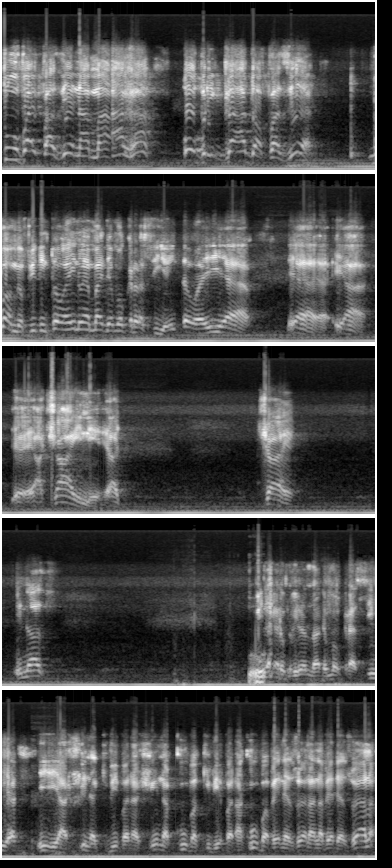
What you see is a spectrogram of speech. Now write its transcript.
tu vai fazer na marra, obrigado a fazer. Bom, meu filho, então aí não é mais democracia, então aí é, é, é, a, é a China, é a China. E nós quero virando a democracia e a China que viva na China, Cuba que viva na Cuba, Venezuela na Venezuela.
